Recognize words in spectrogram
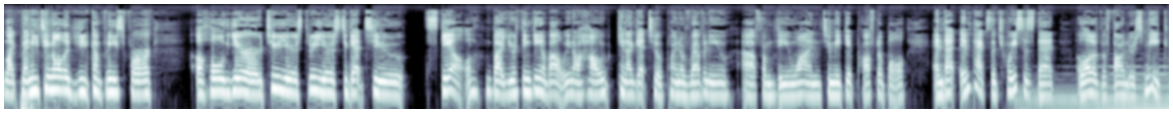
like many technology companies for a whole year, two years, three years to get to scale, but you're thinking about, you know, how can I get to a point of revenue uh, from day one to make it profitable? And that impacts the choices that a lot of the founders make.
